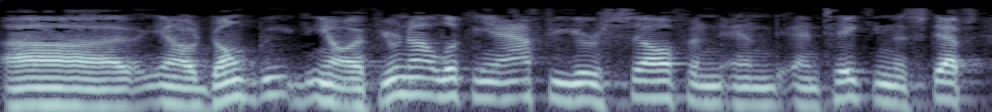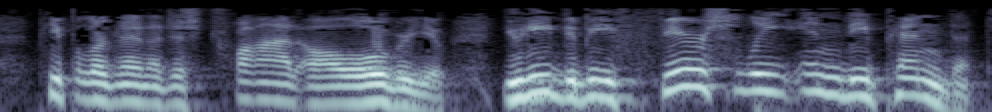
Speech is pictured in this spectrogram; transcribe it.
Uh, you know, don't be, you know, if you're not looking after yourself and, and, and taking the steps, people are going to just trot all over you. You need to be fiercely independent.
